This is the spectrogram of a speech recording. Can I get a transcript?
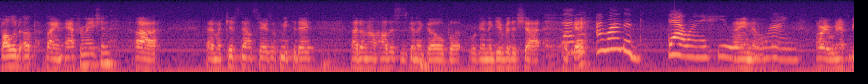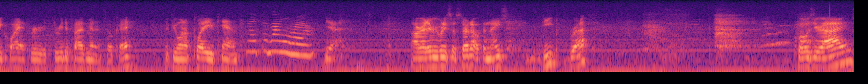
followed up by an affirmation. Uh, I have my kids downstairs with me today. I don't know how this is going to go, but we're going to give it a shot, okay? I, I wanted that one if you I know. mind. Alright, we're going to have to be quiet for three to five minutes, okay? If you want to play, you can. Can I sit anywhere? Yeah. Alright everybody, so start out with a nice deep breath. Close your eyes.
